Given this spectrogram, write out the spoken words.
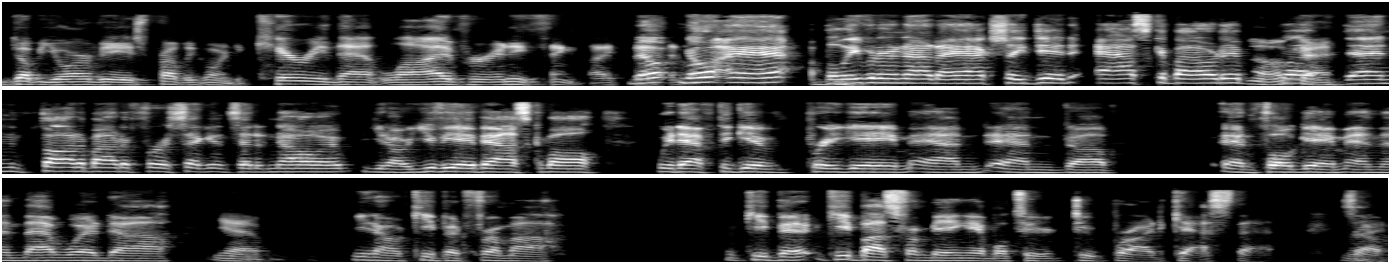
WRVA is probably going to carry that live or anything like that. No, no. I believe it or not, I actually did ask about it, oh, okay. but then thought about it for a second and said, no, you know, UVA basketball, we'd have to give pregame and and uh, and full game, and then that would uh, yeah, you know, keep it from uh keep it keep us from being able to to broadcast that. So. Right.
